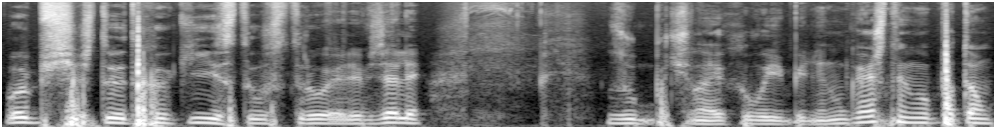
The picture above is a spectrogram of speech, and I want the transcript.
вообще, что это хоккеисты устроили? Взяли зубы человека выбили. Ну, конечно, ему потом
